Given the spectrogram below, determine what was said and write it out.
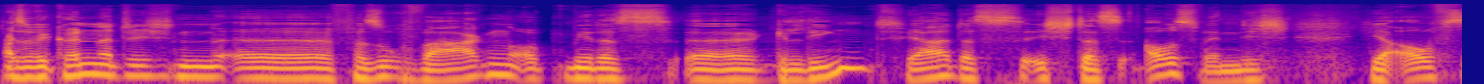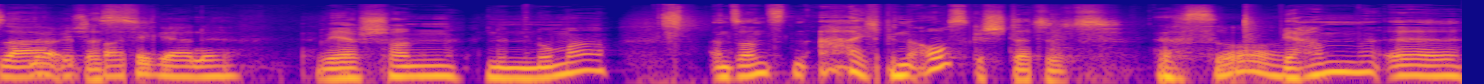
Also wir können natürlich einen äh, Versuch wagen, ob mir das äh, gelingt, ja, dass ich das auswendig hier aufsage. Ja, ich das warte gerne. Wäre schon eine Nummer. Ansonsten, ah, ich bin ausgestattet. Ach so. Wir haben äh,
